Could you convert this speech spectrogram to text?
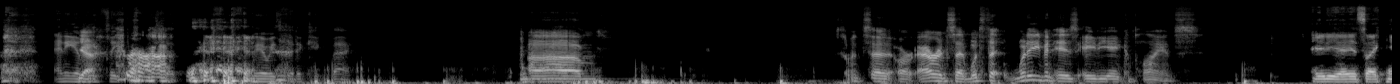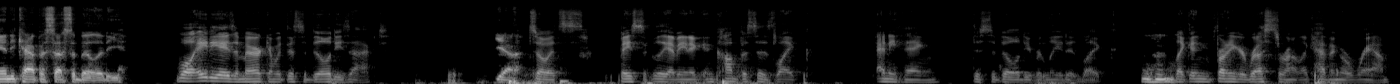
Any elite yeah. fleet partnership, we always get a kickback. Um. Someone said, or Aaron said, "What's the what even is ADA compliance?" ADA, it's like handicap accessibility. Well, ADA is American with Disabilities Act. Yeah. So it's basically, I mean, it encompasses like anything disability related, like mm-hmm. like in front of your restaurant, like having a ramp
